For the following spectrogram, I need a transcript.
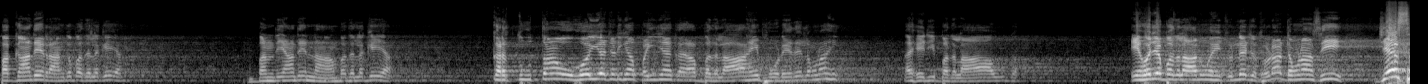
ਪੱਗਾਂ ਦੇ ਰੰਗ ਬਦਲ ਗਏ ਆ। ਬੰਦਿਆਂ ਦੇ ਨਾਮ ਬਦਲ ਗਏ ਆ। ਕਰਤੂਤਾਂ ਉਹੋ ਹੀ ਆ ਜਿਹੜੀਆਂ ਪਈਆਂ ਆ, ਬਦਲਾ ਅਸੀਂ ਫੋੜੇ ਦੇ ਲਾਉਣਾ ਸੀ। ਇਹੋ ਜੀ ਬਦਲਾਅ ਆਊਗਾ। ਇਹੋ ਜਿਹੇ ਬਦਲਾਅ ਨੂੰ ਅਸੀਂ ਚੁੱਲ੍ਹੇ 'ਚ ਥੋੜਾ ਡਾਉਣਾ ਸੀ। ਜਿਸ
